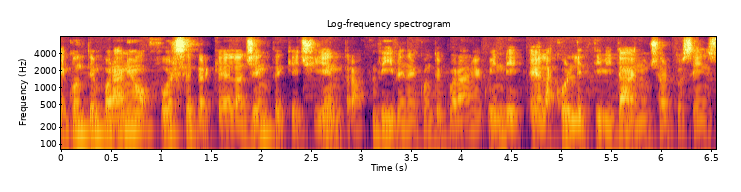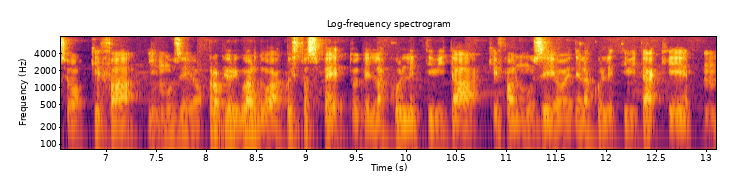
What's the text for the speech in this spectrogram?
è contemporaneo forse perché la gente che ci entra vive nel contemporaneo e quindi è la collettività in un certo senso che fa il museo. Proprio riguardo a questo aspetto della collettività che fa il museo e della collettività che mh, mm,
